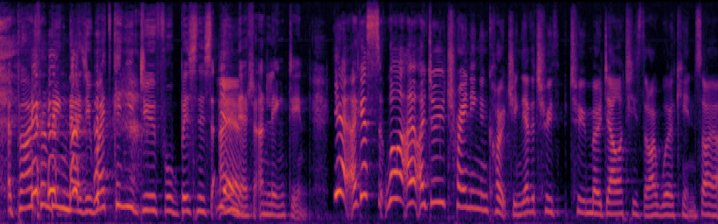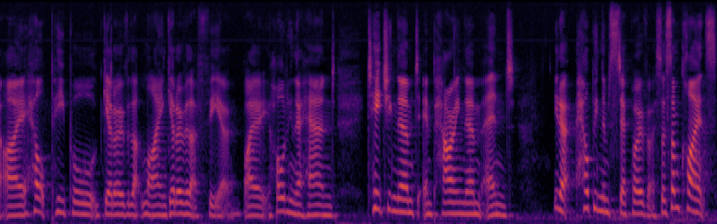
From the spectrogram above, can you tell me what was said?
Apart from being nosy, what can you do for business Yeah. owners on LinkedIn? Yeah, I guess. Well, I, I do training and coaching. They're the two two modalities that I work in. So I help people get over that line, get over that fear by holding their hand, teaching them, to empowering them, and you know, helping them step over. So some clients.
